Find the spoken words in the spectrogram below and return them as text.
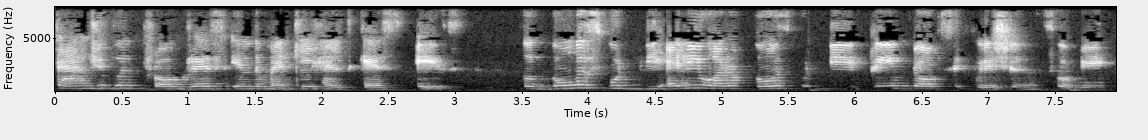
tangible progress in the mental health care space. So those would be any one of those would be dream job situations for me.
